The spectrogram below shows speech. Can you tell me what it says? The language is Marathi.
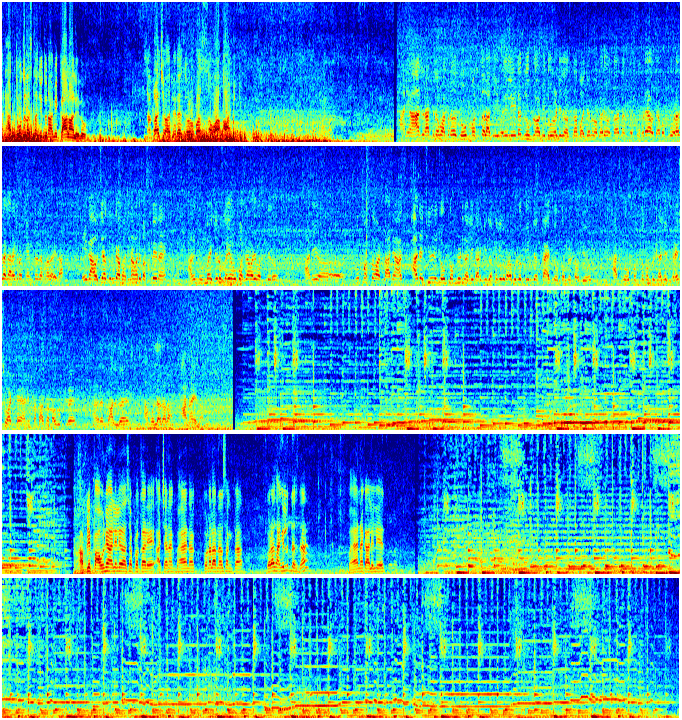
आणि हा तोच रस्ता जिथून आम्ही काल आलेलो. सकाळचे वाजलेला आहे जवळपास सव्वा आठ. आणि आज रात्र मात्र झोप मस्त लागली. म्हणजे लेटच झोपलो आम्ही. दोन अडीच वाजता भजन वगैरे होता नंतर फुगड्या होत्या. पण सोहळ्याचा कार्यक्रम कॅन्सल करण्यात आलेला हे गावचे असून काय भजनामध्ये बसले नाही. आम्ही मुंबईचे लोक येऊ भजनामध्ये बसलेलो. आणि खूप मस्त वाटलं. आणि आज आज ॲक्च्युली झोप कंप्लीट झाली. कारण की जसं की तुम्हाला बोललो तीन दिवस काय झोप कंप्लीट नव्हती येऊन. आज झोप मस्त कंप्लीट झाली. फ्रेश वाटतंय. आणि सकाळ सकाळ उठलो आहे आणि आता चाललो आहे अमोलला त्याला आणायला. आपले पाहुणे आलेले अशा प्रकारे. अचानक भयानक. कोणाला न सांगता. कोणाला सांगितलंच नस ना भयानक आलेले आहेत.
